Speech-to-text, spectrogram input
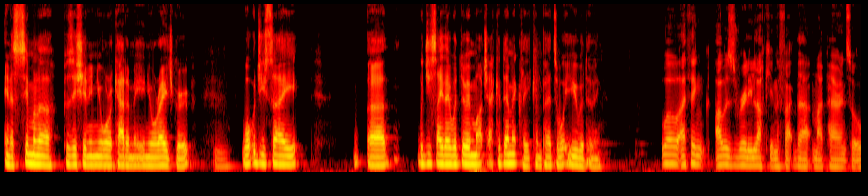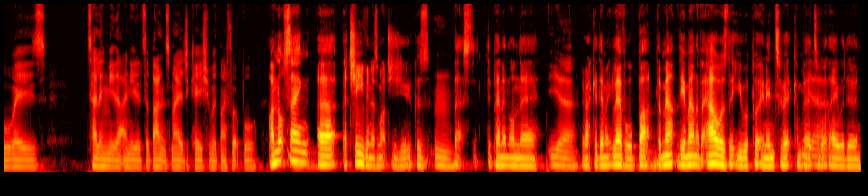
in a similar position in your academy in your age group. What would you say? Uh, would you say they were doing much academically compared to what you were doing? Well, I think I was really lucky in the fact that my parents were always telling me that I needed to balance my education with my football. I'm not saying uh, achieving as much as you because Mm. that's dependent on their Yeah. their academic level, but the amount the amount of hours that you were putting into it compared to what they were doing.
